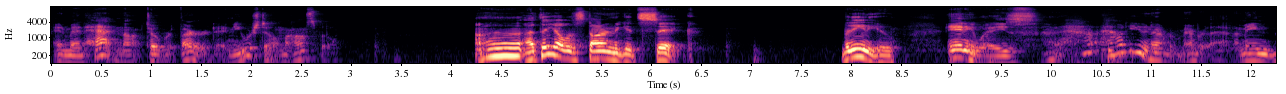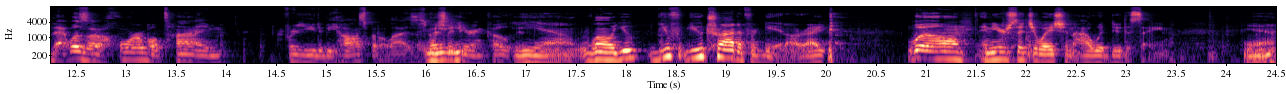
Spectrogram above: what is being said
in Manhattan October third, and you were still in the hospital. Uh, I think I was starting to get sick. But anywho, Anyways, how, how do you not remember that? I mean, that was a horrible time for you to be hospitalized, especially Ye- during COVID. yeah. Well, you you you try to forget, all right? Well, in your situation, I would do the same. Yeah.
